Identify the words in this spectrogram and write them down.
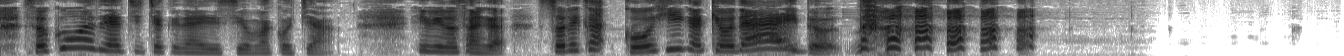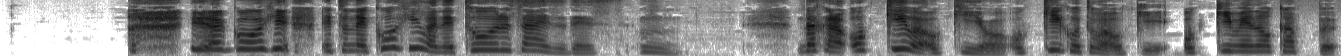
そこまではちっちゃくないですよ、まこちゃん。日比野さんが、それか、コーヒーが巨大と。いや、コーヒー、えっとね、コーヒーはね、トールサイズです。うん。だから、おっきいはおっきいよ。おっきいことはおっきい。おっきめのカップ。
